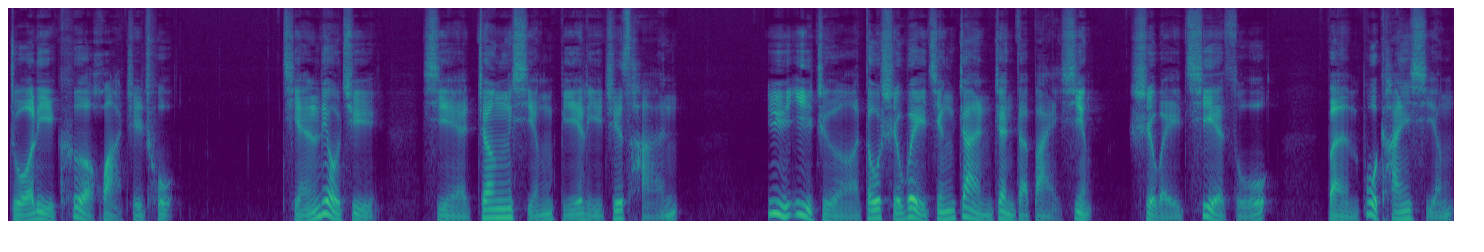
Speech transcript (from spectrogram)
着力刻画之处，前六句。写征行别离之惨，寓意者都是未经战阵的百姓，是为妾族，本不堪行。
